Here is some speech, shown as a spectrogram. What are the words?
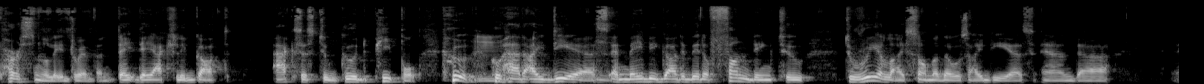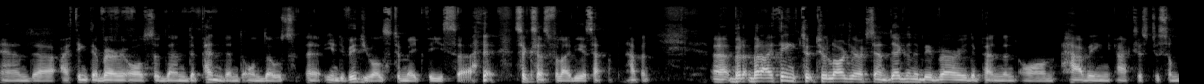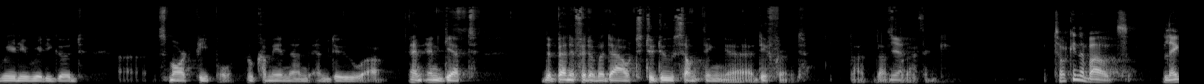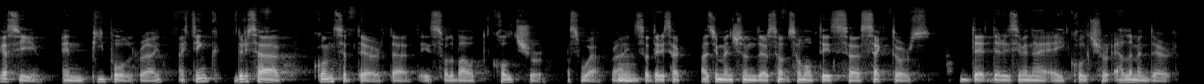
personally driven they, they actually got access to good people who, mm. who had ideas mm. and maybe got a bit of funding to to realize some of those ideas and uh, and uh, I think they're very also then dependent on those uh, individuals to make these uh, successful ideas happen. Uh, but but I think to, to a larger extent they're going to be very dependent on having access to some really really good uh, smart people who come in and and do uh, and and get the benefit of a doubt to do something different. That, that's yeah. what I think. Talking about legacy and people, right? I think there is a concept there that is all about culture as well, right? Mm. So there is a, as you mentioned, there's some, some of these uh, sectors that there is even a, a culture element there.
